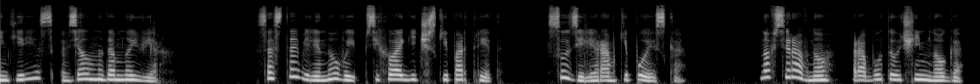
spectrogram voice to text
Интерес взял надо мной верх. Составили новый психологический портрет, сузили рамки поиска. Но все равно работы очень много.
